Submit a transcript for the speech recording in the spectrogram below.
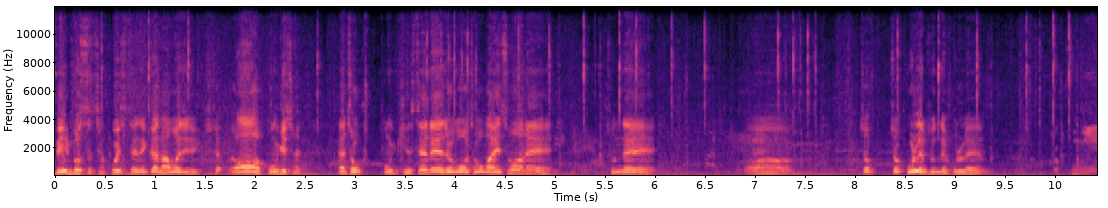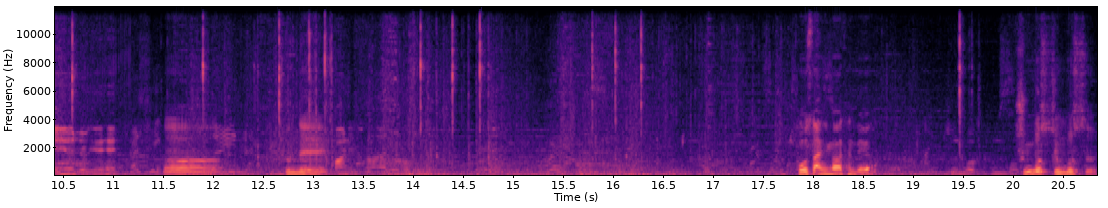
메인 보스 잡고 있을 테니까 나머지 어 번개 차. 야저 번개 개쎄네 저거 저거 많이 소환해. 좋네. 와. 저, 저 골렘 좋네, 골렘. 저 궁이에요 저게 와. 좋네. 많이 거 보스 아닌 것 같은데요? 중보스, 중보스.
